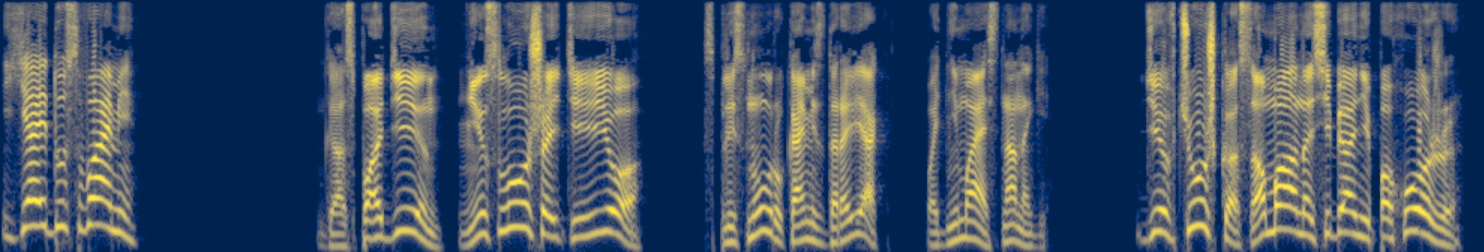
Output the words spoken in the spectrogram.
«Я иду с вами!» «Господин, не слушайте ее!» — сплеснул руками здоровяк, поднимаясь на ноги. «Девчушка сама на себя не похожа.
